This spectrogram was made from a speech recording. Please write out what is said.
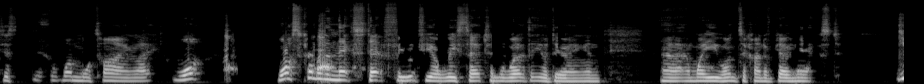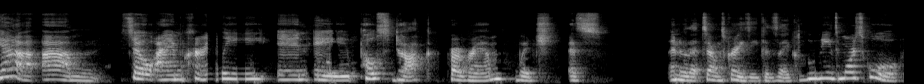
just one more time. Like, what what's kind of the next step for, for your research and the work that you're doing and uh, and where you want to kind of go next yeah um, so i am currently in a postdoc program which as i know that sounds crazy because like who needs more school?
